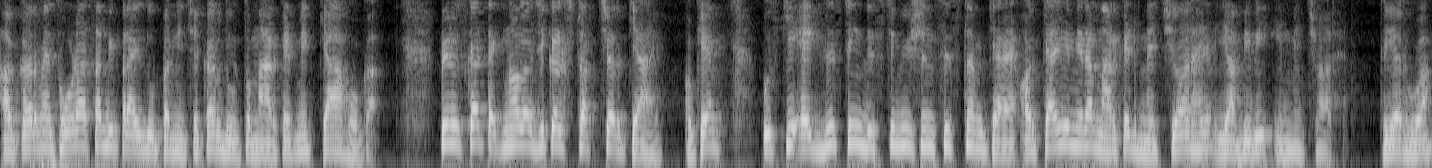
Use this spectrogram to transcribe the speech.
अगर मैं थोड़ा सा भी प्राइस ऊपर नीचे कर दूँ तो मार्केट में क्या होगा? फिर उसका टेक्नोलॉजिकल स्ट्रक्चर क्या है ओके? उसकी एग्जिस्टिंग डिस्ट्रीब्यूशन सिस्टम क्या है? और क्या ये मेरा मार्केट मेच्योर है या अभी भी इमेच्योर है? क्लियर हुआ?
